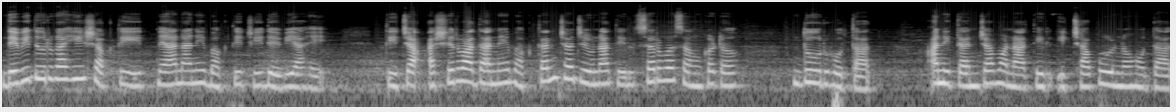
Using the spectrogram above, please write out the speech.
देवी दुर्गा ही शक्ती ज्ञान आणि भक्तीची देवी आहे. तिच्या आशीर्वादाने भक्तांच्या जीवनातील सर्व संकट दूर होतात आणि त्यांच्या मनातील इच्छा पूर्ण होतात.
